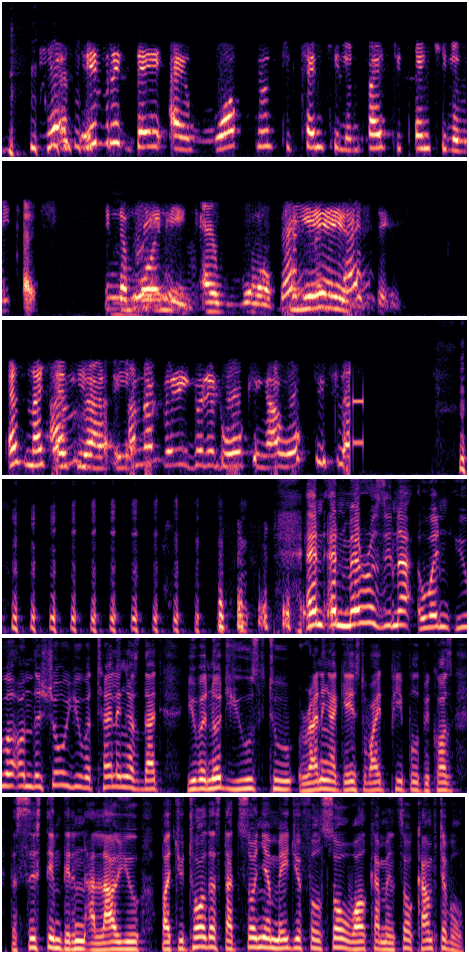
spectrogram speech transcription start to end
Yes, every day I walk close to 10 kilo, 5 to 10 kilometers. In the Really? morning, I walk. That's yes. fantastic. As much as I'm, you are. I'm not very good at walking. I walk too slow. And and Merosina, when you were on the show, you were telling us that you were not used to running against white people because the system didn't allow you. But you told us that Sonia made you feel so welcome and so comfortable.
